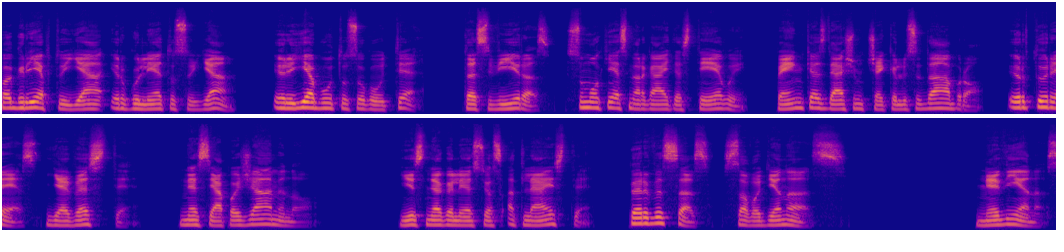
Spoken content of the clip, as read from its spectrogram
pagriebtų ją ir gulėtų su ją, ir jie būtų sugauti, tas vyras sumokės mergaitės tėvui 50 čekelių sidabro ir turės ją vesti, nes ją pažemino. Jis negalės jos atleisti per visas savo dienas. Ne vienas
